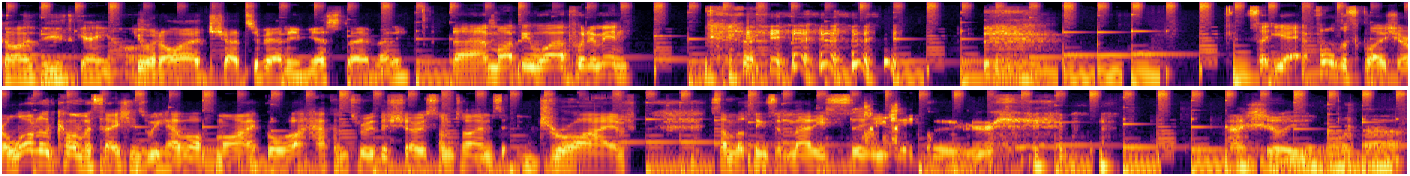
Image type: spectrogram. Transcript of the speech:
God, these getting hot. You and I had chats about him yesterday, Manny. That might be why I put him in. so yeah, full disclosure, a lot of the conversations we have off mic or happen through the show sometimes drive some of the things that Maddie sees or do. Actually, you know what, uh,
